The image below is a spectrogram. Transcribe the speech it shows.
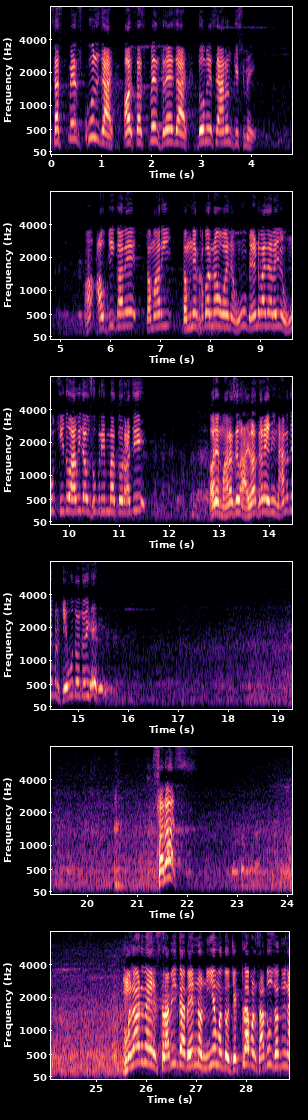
સસ્પેન્સ ખુલ જાય ઓર સસ્પેન્સ રહે જાય. દો મેં સે આનંદ કિસ્મે હા, આવતીકાલે તમારી, તમને ખબર ના હોય ને, હું બેન્ડ બાજા લઈને હું સીધો આવી જાઉં સુપ્રીમમાં તો, રાજી? અરે, મારા સાહેબ આવ્યા ખરા, એની ના નથી, પણ કેવું તો જોઈએ? સરસ. મલાડના એ શ્રાવિકા બહેનનો નિયમ હતો, જેટલા પણ સાધુ સાધ્વીને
